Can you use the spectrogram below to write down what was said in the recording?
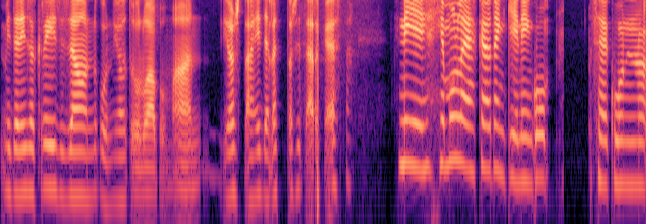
miten iso kriisi se on, kun joutuu luopumaan jostain itselle tosi tärkeästä. Niin, ja mulle ehkä jotenkin niin kuin se, kun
